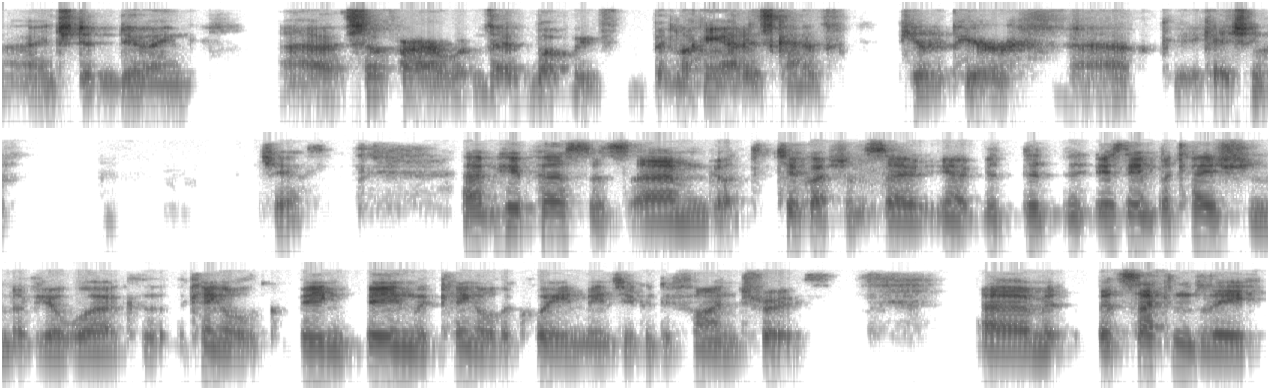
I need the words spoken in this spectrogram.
uh, interested in doing. Uh, so far, that what we've been looking at is kind of peer-to-peer uh, communication. Cheers. Um, Hugh Percy's um, got two questions. So, you know, is the implication of your work that the king or being being the king or the queen means you can define truth? Um, but secondly,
